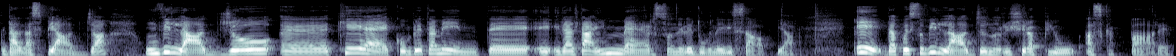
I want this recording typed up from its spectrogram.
dalla spiaggia, un villaggio eh, che è completamente eh, in realtà immerso nelle dune di sabbia e da questo villaggio non riuscirà più a scappare.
